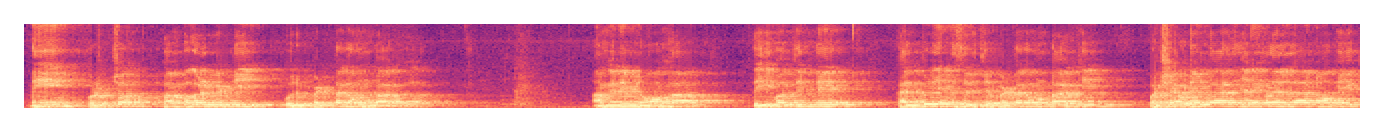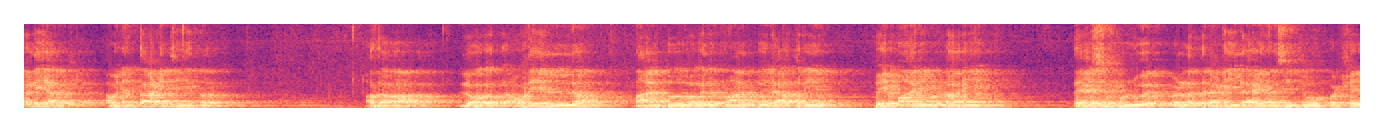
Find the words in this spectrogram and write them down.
നീ വൃക്ഷ കമ്പുകൾ വെട്ടി ഒരു പെട്ടകം ഉണ്ടാക്കുക. അങ്ങനെ നോഹ ദൈവത്തിന്റെ കൽപ്പന അനുസരിച്ച് പെട്ടകമുണ്ടാക്കി പക്ഷെ അവിടെ ഉണ്ടായിരുന്ന ജനങ്ങളെല്ലാം നോഹയെ കളിയാക്കി. അവൻ എന്താണ് ചെയ്യുന്നത്? അതാ ലോകത്ത് അവിടെയെല്ലാം നാൽപ്പത് പകലും നാൽപ്പത് രാത്രിയും പേമാരി ഉണ്ടായി. ദേശം മുഴുവൻ വെള്ളത്തിനടിയിലായി നശിച്ചു. പക്ഷേ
